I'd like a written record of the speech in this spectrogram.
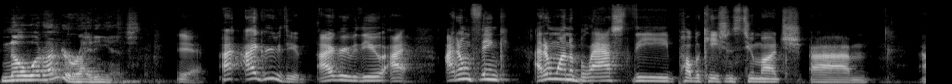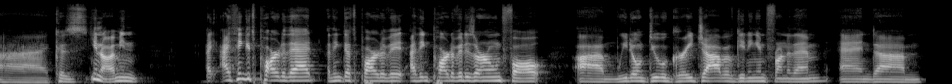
know what underwriting is. Yeah, I, I agree with you. I agree with you. I, I don't think, I don't want to blast the publications too much. Um, uh, cause you know, I mean, I, I think it's part of that. I think that's part of it. I think part of it is our own fault. Um, we don't do a great job of getting in front of them. And, um,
